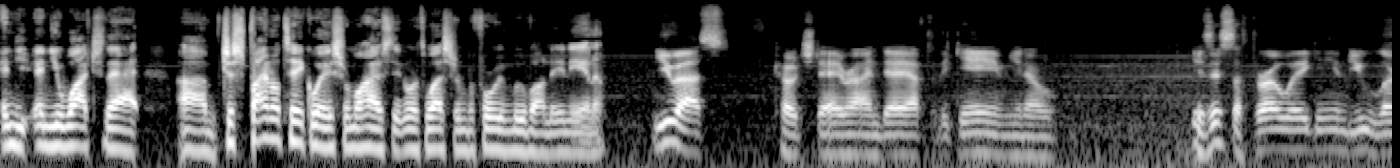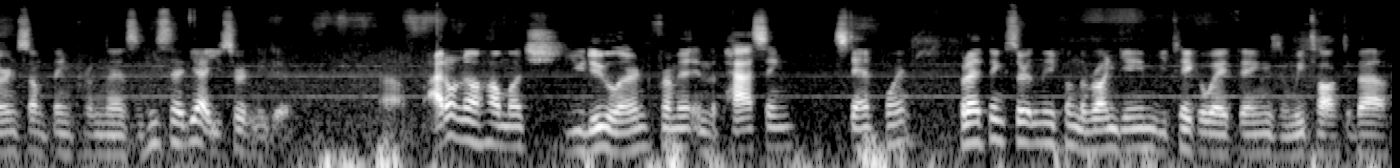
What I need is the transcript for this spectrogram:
and you, and you watched that. Um, just final takeaways from Ohio State Northwestern before we move on to Indiana. You asked Coach Day, Ryan Day, after the game, you know, is this a throwaway game? Do you learn something from this? And he said, yeah, you certainly do. Um, I don't know how much you do learn from it in the passing standpoint, but I think certainly from the run game, you take away things, and we talked about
